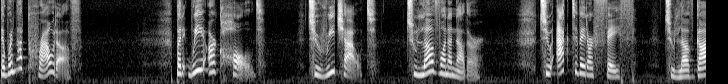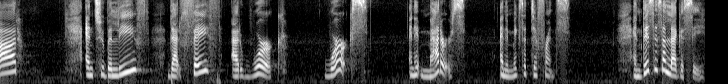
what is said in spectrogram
that we're not proud of. But we are called to reach out, to love one another, to activate our faith, to love God, and to believe that faith at work works and it matters and it makes a difference. And this is a legacy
